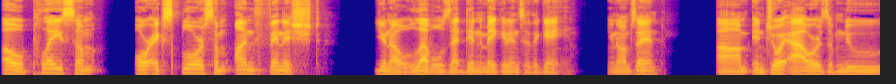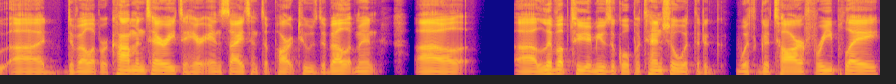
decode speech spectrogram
oh play some or explore some unfinished, you know, levels that didn't make it into the game. You know what I'm saying? Um, enjoy hours of new uh, developer commentary to hear insights into Part Two's development. Uh, uh, live up to your musical potential with the with guitar free play,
